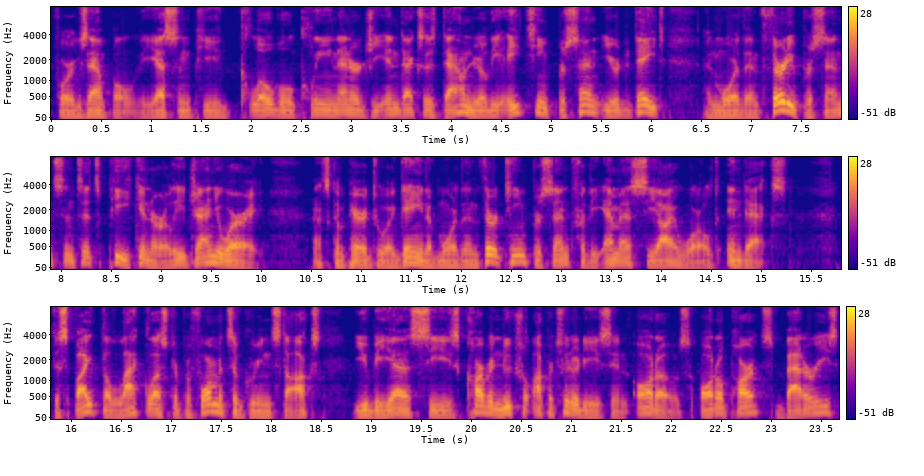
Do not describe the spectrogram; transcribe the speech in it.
For example, the S&P Global Clean Energy Index is down nearly 18% year to date and more than 30% since its peak in early January. That's compared to a gain of more than 13% for the MSCI World Index. Despite the lackluster performance of green stocks, UBS sees carbon neutral opportunities in autos, auto parts, batteries,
